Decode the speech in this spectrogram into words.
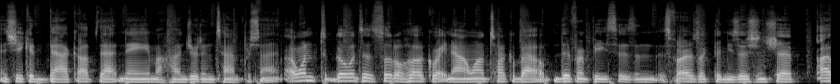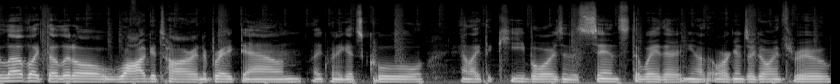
and she can back up that name 110%. I want to go into this little hook right now. I want to talk about different pieces, and as far as like the musicianship, I love like the little wah guitar in the breakdown, like when it gets cool, and like the keyboards and the synths, the way that you know the organs are going through.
